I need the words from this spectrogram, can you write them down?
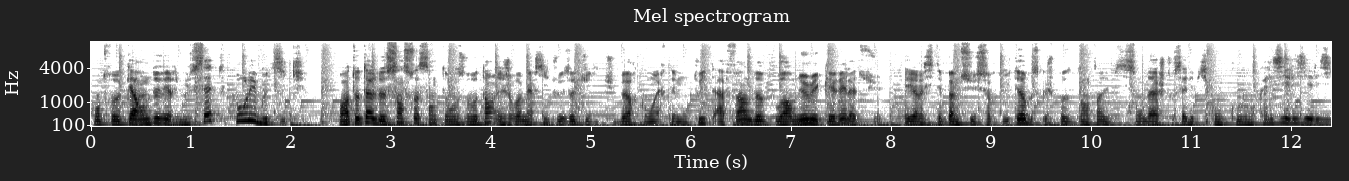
contre 42,7% pour les boutiques. Pour un total de 171 votants, et je remercie tous les autres youtubeurs qui ont RT mon tweet afin de pouvoir mieux m'éclairer là-dessus. D'ailleurs, n'hésitez pas à me suivre sur Twitter parce que je pose de temps en temps des petits sondages, tout ça, des petits concours, donc allez-y, allez-y, allez-y.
